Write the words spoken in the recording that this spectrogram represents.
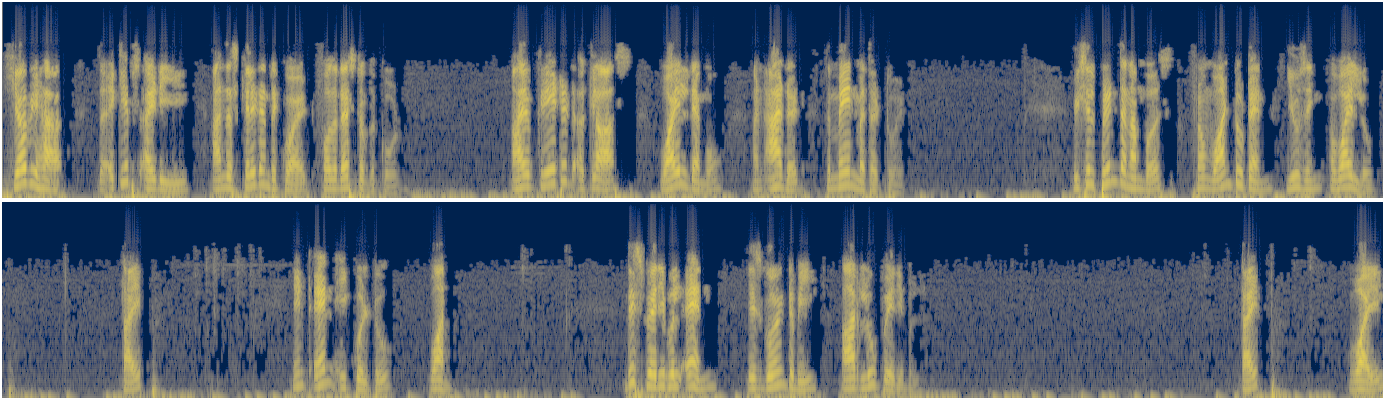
Here we have the Eclipse IDE and the skeleton required for the rest of the code. I have created a class while demo and added the main method to it. We shall print the numbers from 1 to 10 using a while loop. Type int n equal to 1. This variable n is going to be our loop variable. Type while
